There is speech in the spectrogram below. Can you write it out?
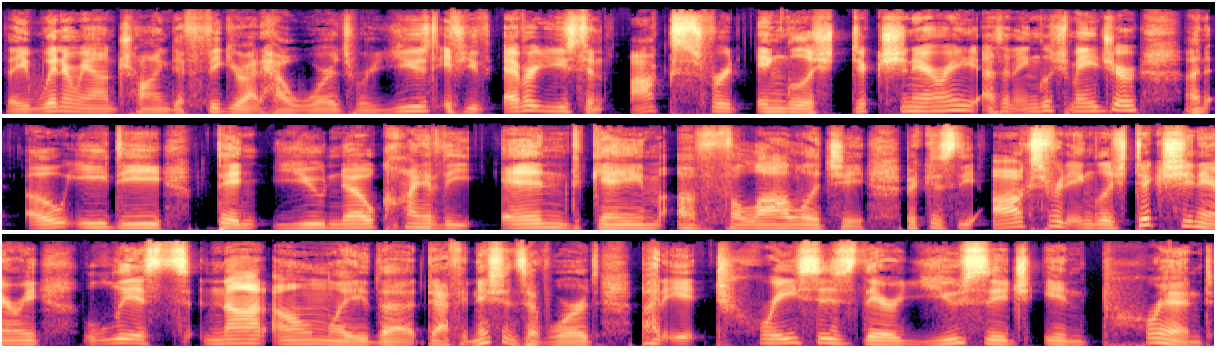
They went around trying to figure out how words were used. If you've ever used an Oxford English dictionary as an English major, an OED, then you know kind of the end game of philology because the Oxford English Dictionary lists not only the definitions of words, but it traces their usage in print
